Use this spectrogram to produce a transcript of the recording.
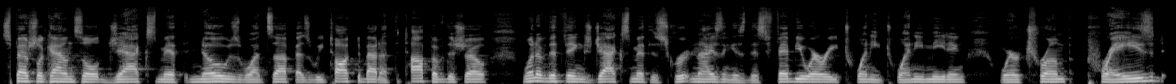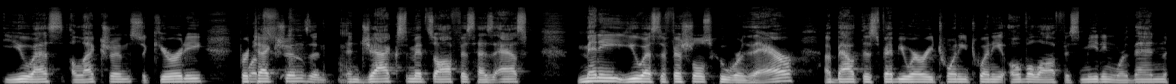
special counsel Jack Smith knows what's up. As we talked about at the top of the show, one of the things Jack Smith is scrutinizing is this February 2020 meeting where Trump praised U.S. election security protections, and, and Jack Smith's office has asked many U.S. officials who were there about this February 2020 Oval Office meeting, where then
